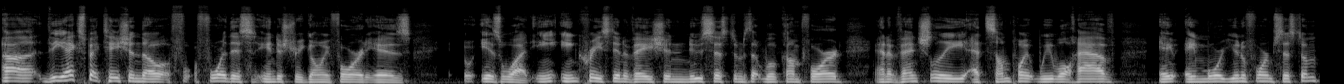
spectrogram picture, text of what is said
Uh, the expectation, though, for this industry going forward is is what increased innovation, new systems that will come forward, and eventually, at some point, we will have a, a more uniform system.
